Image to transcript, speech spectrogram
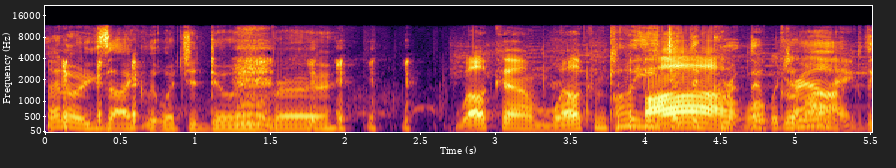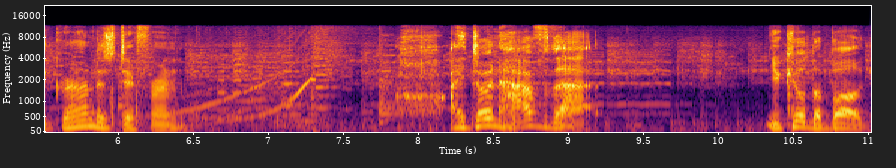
I know exactly what you're doing, bro. Welcome, welcome to oh, the bar. the, gr- what the ground. like? The ground is different. I don't have that. You killed the bug.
